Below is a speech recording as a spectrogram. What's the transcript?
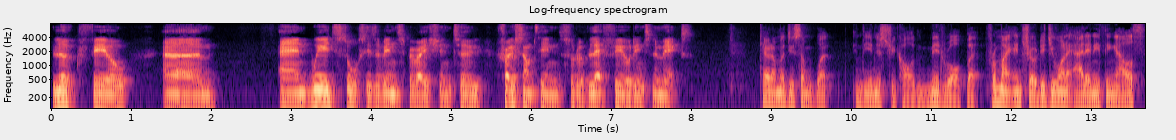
look, feel, um, and weird sources of inspiration to throw something sort of left field into the mix. Kevin, I'm gonna do some what in the industry called mid roll. But from my intro, did you want to add anything else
